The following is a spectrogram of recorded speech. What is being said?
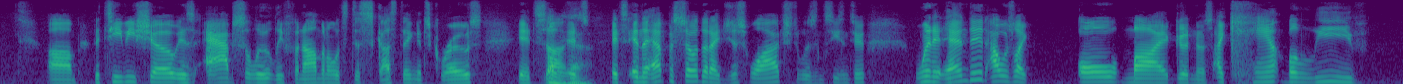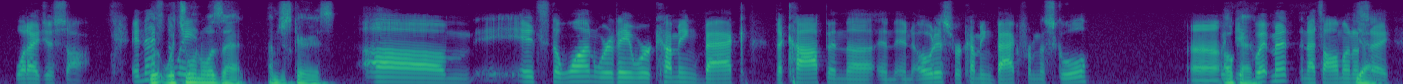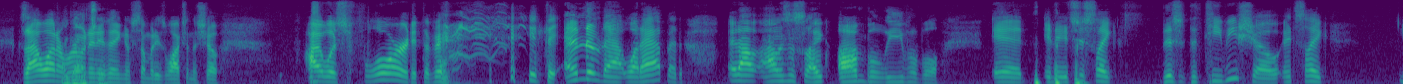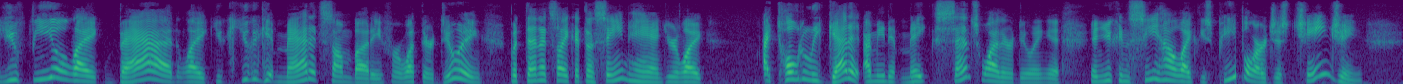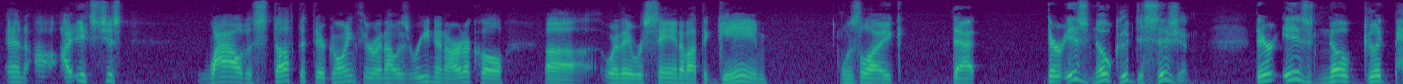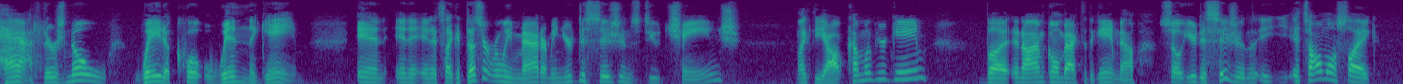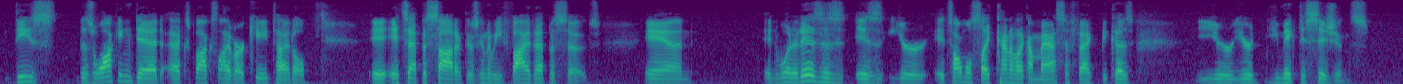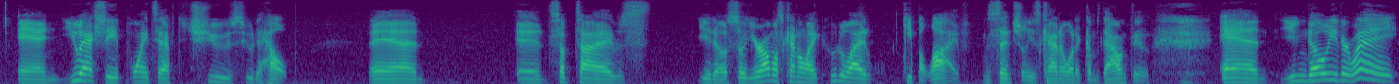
Um, the TV show is absolutely phenomenal. It's disgusting. It's gross. It's uh, Oh, yeah. it's it's in the episode that I just watched was in season two. When it ended, I was like, "Oh my goodness! I can't believe what I just saw." And that's Wh- which way, one was that? I'm just curious. um, it's the one where they were coming back. The cop and the and, and Otis were coming back from the school Uh, with the equipment, and that's all I'm going to Yeah. say because I don't want to ruin gotcha. anything if somebody's watching the show. I was floored at the very at the end of that what happened, and I, I was just like unbelievable, and and it's just like this the TV show. It's like you feel like bad, like you you could get mad at somebody for what they're doing, but then it's like at the same hand you're like. I totally get it. I mean, it makes sense why they're doing it, and you can see how like these people are just changing, and it's just wow the stuff that they're going through. And I was reading an article uh, where they were saying about the game was like that there is no good decision, there is no good path, there's no way to quote win the game, and and and it's like it doesn't really matter. I mean, your decisions do change, like the outcome of your game but and I'm going back to the game now. So your decisions, it- it's almost like these this Walking Dead Xbox Live Arcade title. It, it's episodic. There's going to be five episodes, and and what it is is is you're it's almost like kind of like a Mass Effect because you're you're you make decisions, and you actually at points have to choose who to help, and and sometimes you know so you're almost kind of like who do I keep alive essentially is kind of what it comes down to. And you can go either way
